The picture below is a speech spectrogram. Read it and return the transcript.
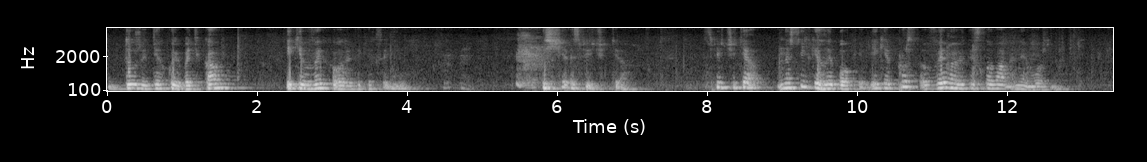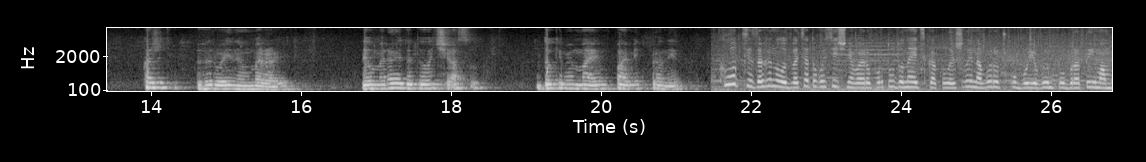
дуже дякую батькам, які виховали таких синів. І щире співчуття. Співчуття настільки глибоке, яке просто вимовити словами не можна. Кажуть, герої не вмирають. Не вмирають до того часу, доки ми маємо пам'ять про них. Хлопці загинули 20 січня в аеропорту Донецька, коли йшли на виручку бойовим побратимам.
